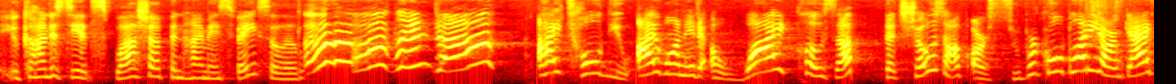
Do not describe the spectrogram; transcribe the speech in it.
You kind of see it splash up in Jaime's face a little. Ah, Linda! I told you I wanted a wide close-up that shows off our super cool bloody arm gag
